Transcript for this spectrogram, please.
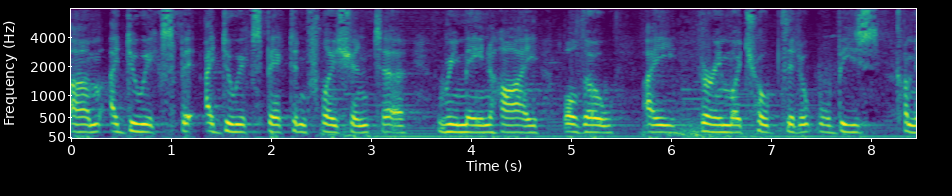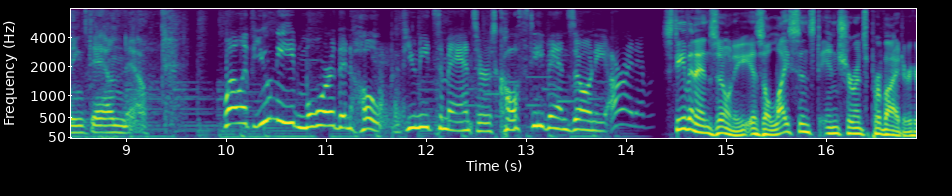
um, I do expect I do expect inflation to remain high, although I very much hope that it will be coming down now. Well, if you need more than hope, if you need some answers, call Steve Anzoni. All right, everyone. Stephen Anzoni is a licensed insurance provider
